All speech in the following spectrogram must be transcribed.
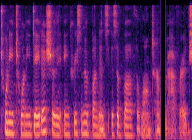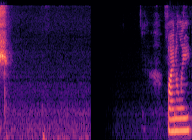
2020 data show the increase in abundance is above the long-term average. Finally,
